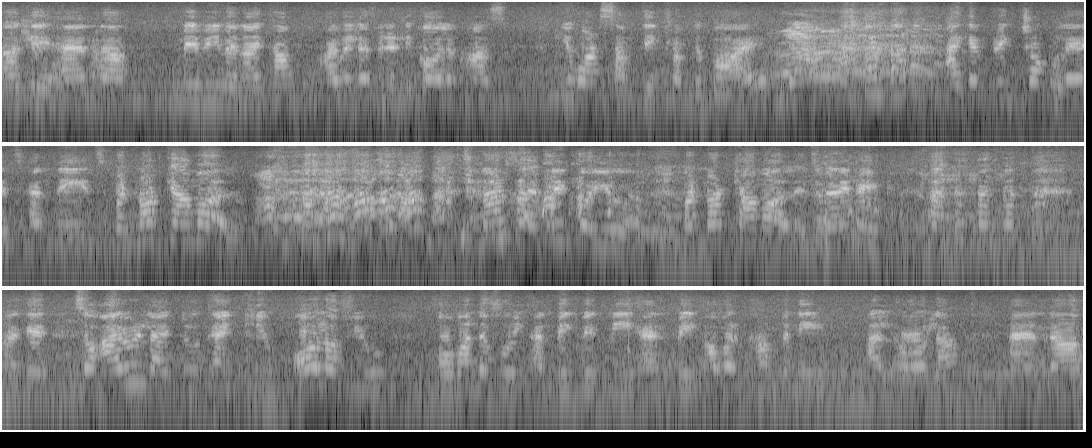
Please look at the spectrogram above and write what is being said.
okay, and uh, maybe when I come, I will definitely call and ask. You want something from Dubai? Yeah. I can bring chocolates and dates, but not camel. Nuts I bring for you, but not camel. It's very big. okay, so I would like to thank you, all of you, for wonderful and being with me and being our company, Al Ola. And uh,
